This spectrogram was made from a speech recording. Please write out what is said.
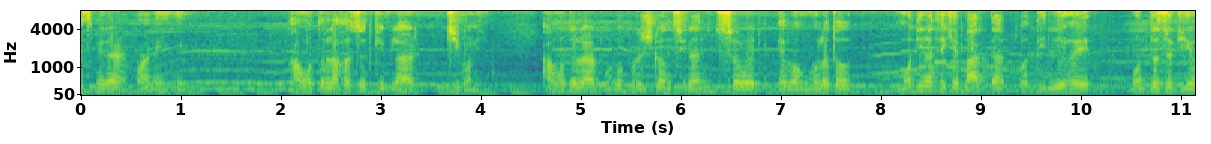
ইসমিরা রহমানিহিম আহমদুল্লাহ হজরত কিবলার জীবনী। আহমদুল্লাহর পূর্বপুরুষগণ ছিলেন সৈয়দ এবং মূলত মদিনা থেকে বাগদাদ ও দিল্লি হয়ে মধ্যযুগীয়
